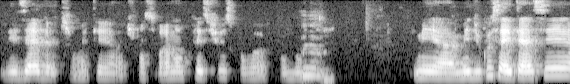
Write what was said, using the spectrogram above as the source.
des, aides qui ont été, euh, je pense, vraiment précieuses pour, beaucoup. Mm. Mais, mais, du coup, ça a été assez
